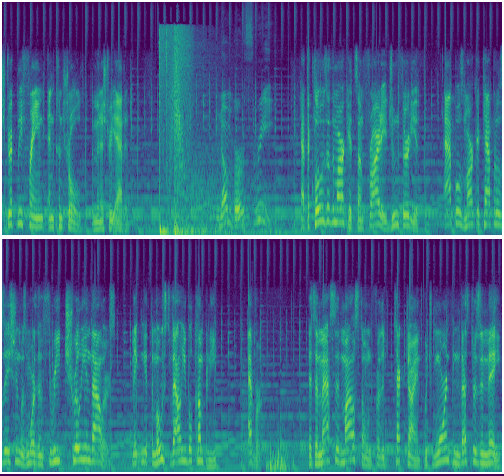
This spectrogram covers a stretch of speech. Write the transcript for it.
strictly framed and controlled, the ministry added. Number 3. At the close of the markets on Friday, June 30th, Apple's market capitalization was more than $3 trillion, making it the most valuable company ever. It's a massive milestone for the tech giant, which warned investors in May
